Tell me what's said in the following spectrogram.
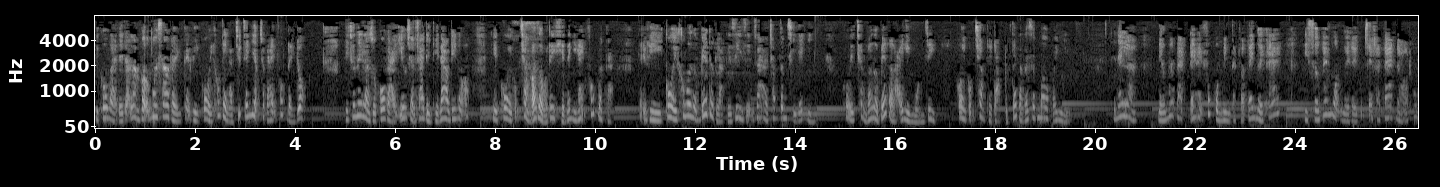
thì cô gái đấy đã làm vỡ ngôi sao đấy. Tại vì cô ấy không thể nào chịu trách nhiệm cho cái hạnh phúc đấy được thì cho nên là dù cô gái yêu chàng trai đến thế nào đi nữa, thì cô ấy cũng chẳng bao giờ có thể khiến anh ấy hạnh phúc được cả. Tại vì cô ấy không bao giờ biết được là cái gì diễn ra ở trong tâm trí anh ấy. Cô ấy chẳng bao giờ biết được là anh ấy muốn gì. Cô ấy cũng chẳng thể đọc được tất cả các giấc mơ của anh ấy. Thế nên là nếu mà bạn đem hạnh phúc của mình đặt vào tay người khác thì sớm hay muộn người đấy cũng sẽ phá tan nó thôi.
